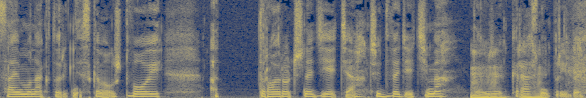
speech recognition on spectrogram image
Simona, ktorý dneska má už dvoj a trojročné dieťa, či dve deti má. Takže mm-hmm. krásny mm-hmm. príbeh.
